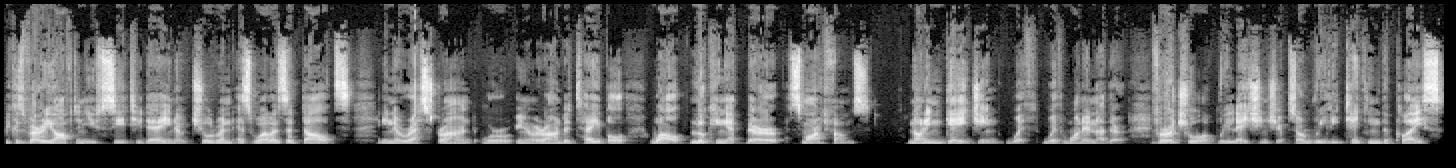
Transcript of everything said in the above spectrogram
Because very often you see today, you know, children as well as adults in a restaurant or, you know, around a table while looking at their smartphones not engaging with, with one another. Virtual relationships are really taking the place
